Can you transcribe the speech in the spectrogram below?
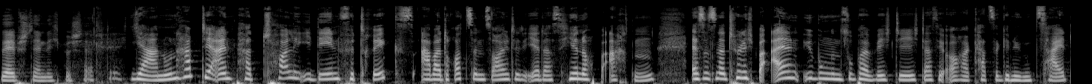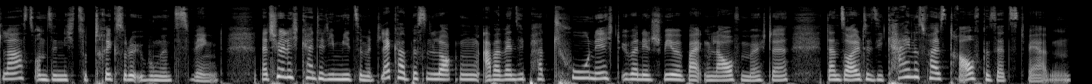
selbstständig beschäftigt. Ja, nun habt ihr ein paar tolle Ideen für Tricks, aber trotzdem solltet ihr das hier noch beachten. Es ist natürlich bei allen Übungen super wichtig, dass ihr eurer Katze genügend Zeit lasst und sie nicht zu Tricks oder Übungen zwingt. Natürlich könnt ihr die Mieze mit Leckerbissen locken, aber wenn sie partout nicht über den Schwebebalken laufen möchte, dann sollte sie keinesfalls draufgesetzt werden.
